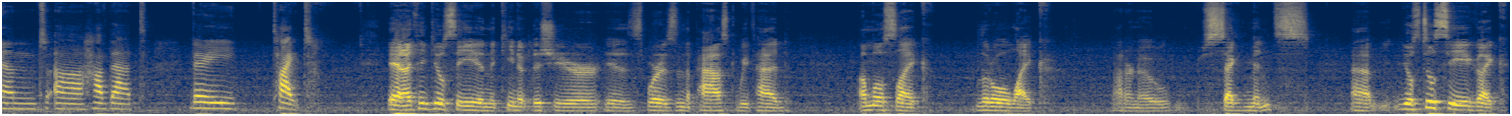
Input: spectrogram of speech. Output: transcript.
and uh, have that very tight. Yeah, I think you'll see in the keynote this year is whereas in the past we've had almost like little like I don't know segments. Uh, you'll still see like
